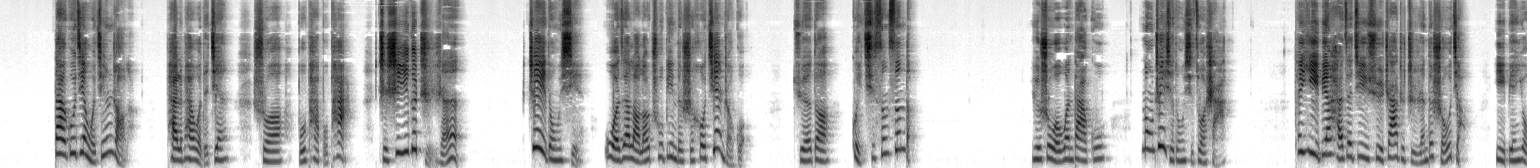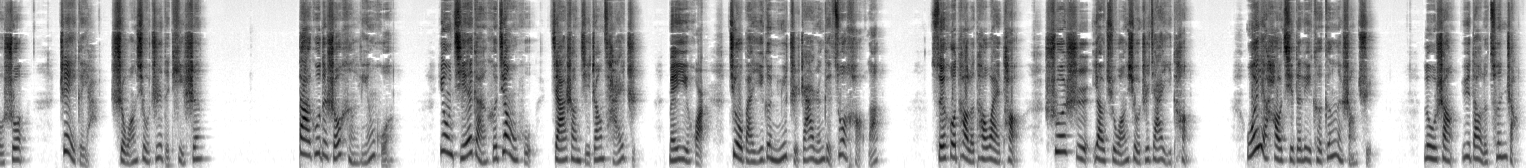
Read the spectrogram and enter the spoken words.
大姑见我惊着了，拍了拍我的肩，说：“不怕不怕，只是一个纸人。这东西我在姥姥出殡的时候见着过，觉得鬼气森森的。”于是我问大姑：“弄这些东西做啥？”她一边还在继续扎着纸人的手脚，一边又说：“这个呀，是王秀芝的替身。”大姑的手很灵活。用秸秆和浆糊加上几张彩纸，没一会儿就把一个女纸扎人给做好了。随后套了套外套，说是要去王秀芝家一趟。我也好奇的立刻跟了上去。路上遇到了村长，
